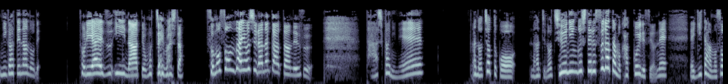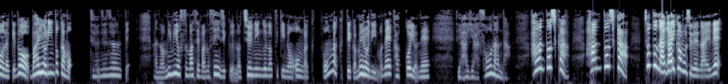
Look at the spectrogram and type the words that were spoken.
苦手なので、とりあえずいいなーって思っちゃいました。その存在を知らなかったんです。確かにね。あの、ちょっとこう、なんていうの？チューニングしてる姿もかっこいいですよね。え、ギターもそうだけど、バイオリンとかも、ドゥンドゥンって、あの、耳を澄ませばの聖イジ君のチューニングの時の音楽、音楽っていうかメロディーもね、かっこいいよね。いやいや、そうなんだ。半年か半年かちょっと長いかもしれないね。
